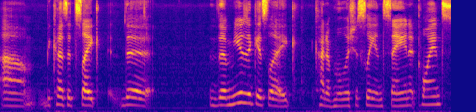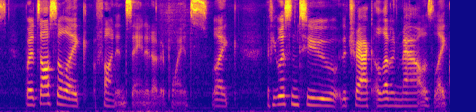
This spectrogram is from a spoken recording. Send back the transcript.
um, because it's like the the music is like kind of maliciously insane at points, but it's also like fun insane at other points. Like if you listen to the track 11 Mouths, like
